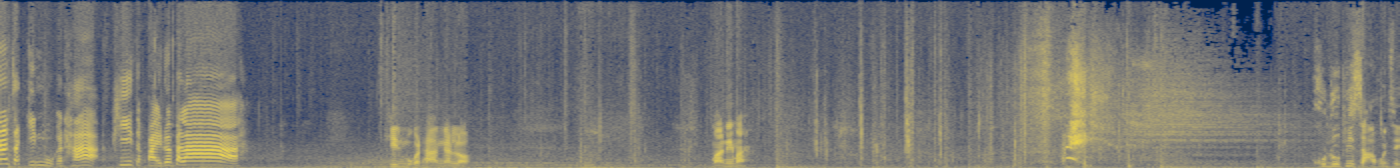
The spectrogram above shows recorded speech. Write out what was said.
น่าจะกินหมูกระทะ พี่จะไปด้วยปะล่ะ กินหมูกระทะงั้นเหรอ มานี่มา คุณดูพี่สาวคุณสิ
